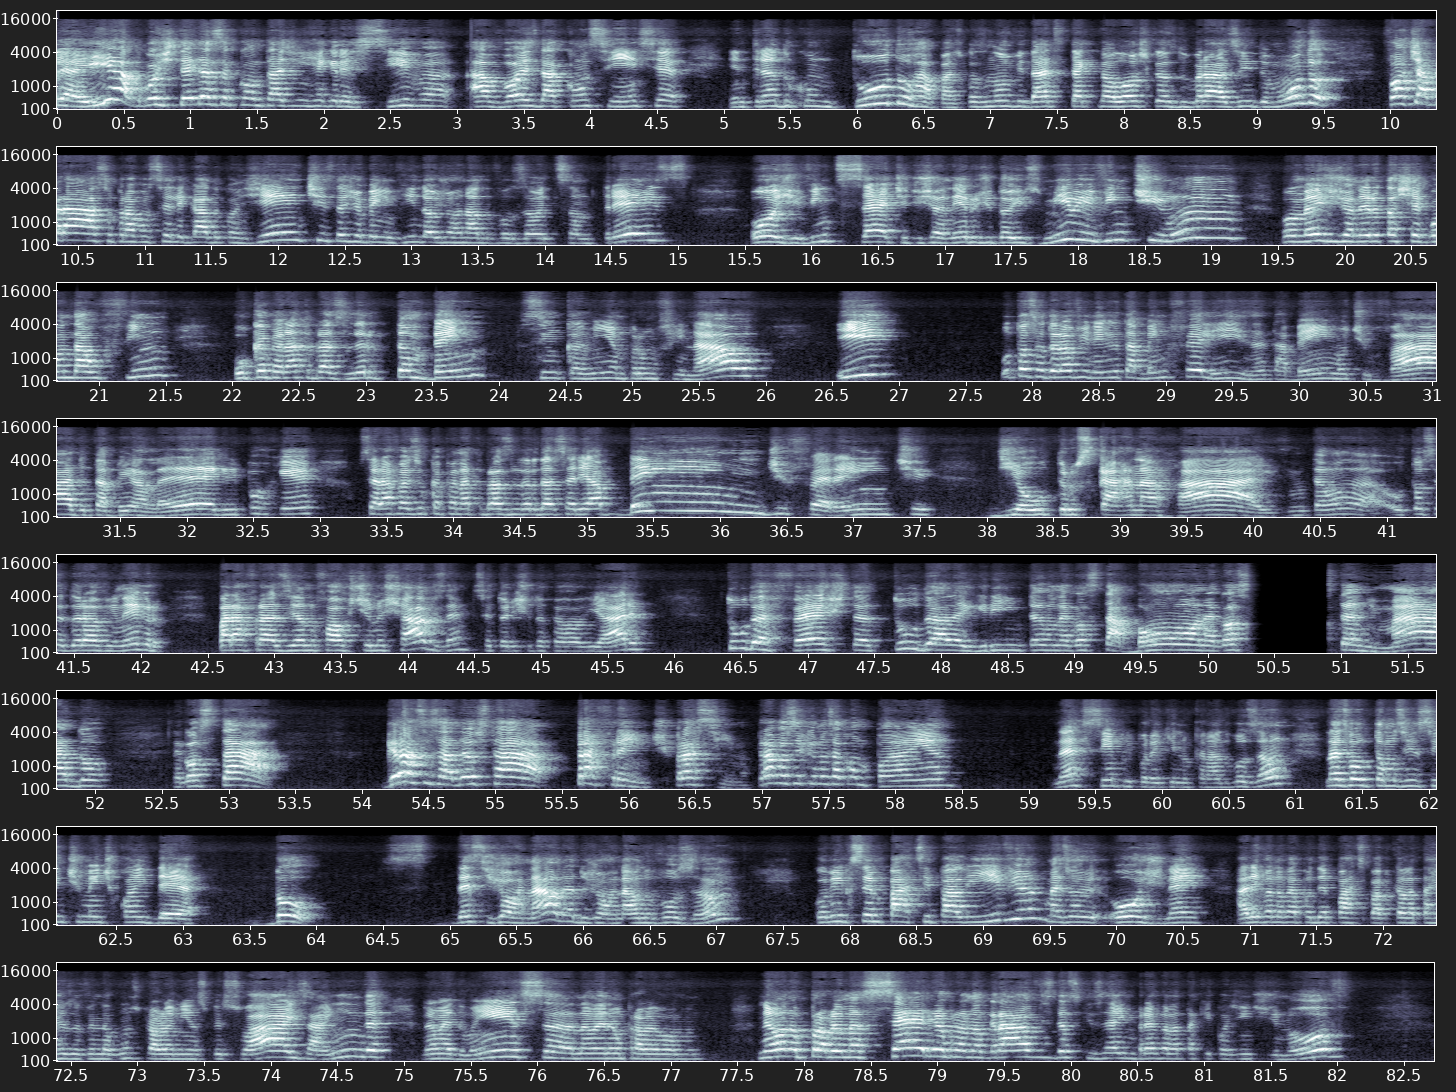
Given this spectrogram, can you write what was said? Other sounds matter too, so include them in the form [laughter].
Olha aí, gostei dessa contagem regressiva, a voz da consciência entrando com tudo, rapaz, com as novidades tecnológicas do Brasil e do mundo. Forte abraço para você ligado com a gente. Seja bem-vindo ao Jornal do Vozão, edição 3. Hoje, 27 de janeiro de 2021. O mês de janeiro está chegando ao fim. O Campeonato Brasileiro também se encaminha para um final. E o torcedor alvinegro está bem feliz, né? Está bem motivado, está bem alegre, porque o Ceará faz um campeonato brasileiro da Série A bem diferente de outros carnavais. Então, o torcedor alvinegro, parafraseando Faustino Chaves, né? Setorista do Ferroviário, tudo é festa, tudo é alegria, então o negócio tá bom, o negócio tá animado, o negócio tá. Graças a Deus tá para frente, para cima. Para você que nos acompanha, né, sempre por aqui no canal do Vozão, nós voltamos recentemente com a ideia do desse jornal, né, do jornal no Vozão. Comigo sempre participa a Lívia, mas hoje, né, a Lívia não vai poder participar porque ela está resolvendo alguns probleminhas pessoais ainda. Não é doença, não é nenhum problema, não é um problema sério, é problema grave. Se Deus quiser, em breve ela está aqui com a gente de novo.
